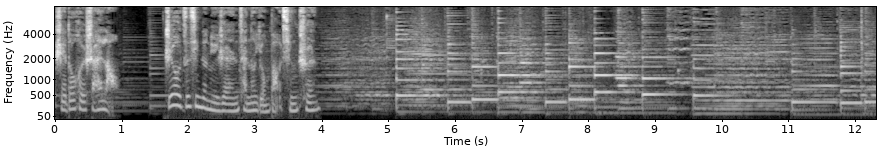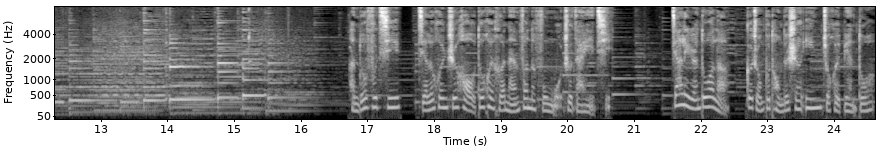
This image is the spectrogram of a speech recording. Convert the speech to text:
谁都会衰老，只有自信的女人才能永葆青春。很多夫妻结了婚之后都会和男方的父母住在一起，家里人多了，各种不同的声音就会变多。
